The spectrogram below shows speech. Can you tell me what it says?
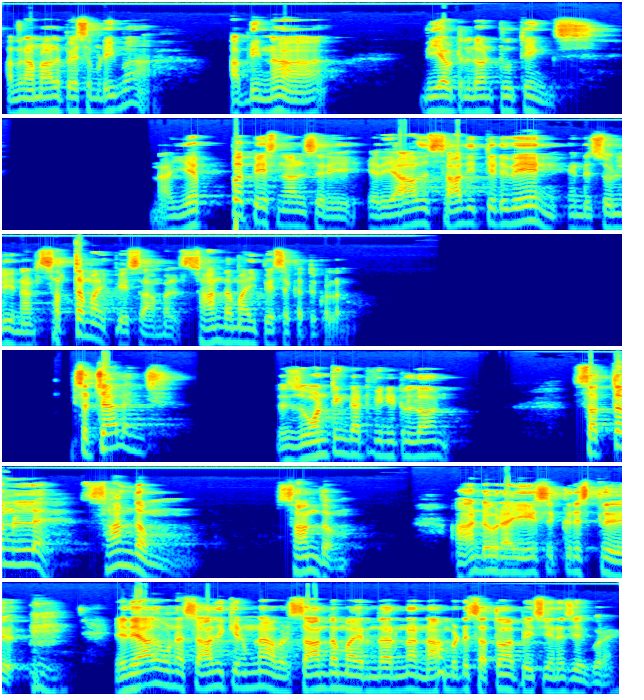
அது நம்மளால பேச முடியுமா? அப்படின்னா we have to learn two things நான் எப்போ பேசினாலும் சரி எதையாவது சாதித்திடுவேன் என்று சொல்லி நான் சத்தமாய் பேசாமல் சாந்தமாய் பேச கற்றுக்கொள்ளணும் it's a challenge this is one thing that we need to learn சத்தம் இல்லை சாந்தம். சாந்தம். ஆண்டவராய் இயேசு கிறிஸ்து எதையாவது உன்னை சாதிக்கணும்னா அவர் சாந்தமாக இருந்தாருன்னா நான் மட்டும் சத்தமாக பேசி என்ன செய்ய போகிறேன்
